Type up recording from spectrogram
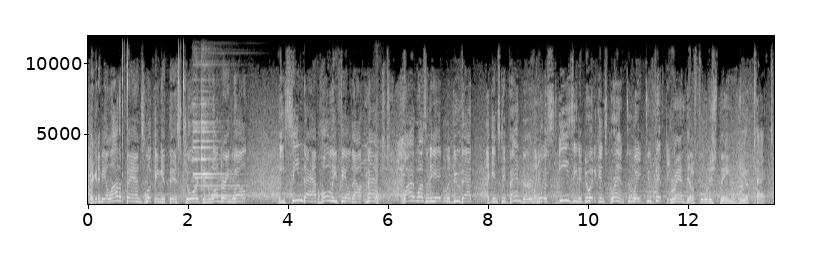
There are going to be a lot of fans looking at this, George, and wondering, well, he seemed to have Holyfield outmatched. Why wasn't he able to do that against Evander when it was easy to do it against Grant, who weighed 250? Grant did a foolish thing. He attacked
